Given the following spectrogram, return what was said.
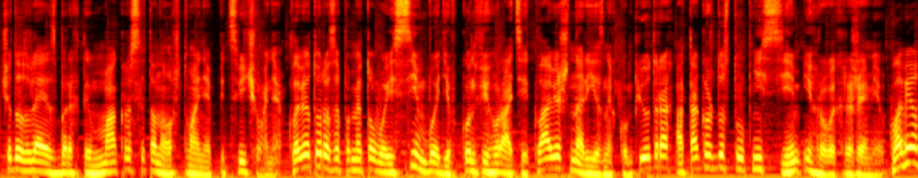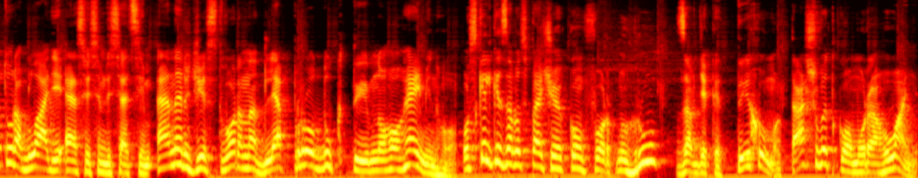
що дозволяє зберегти макроси та налаштування підсвічування. Клавіатура запам'ятовує 7 видів конфігурації клавіш на різних комп'ютерах, а також доступні 7 ігрових режимів. Клавіатура Bloody S87 Energy створена для продуктивного геймінгу, оскільки забезпечує комфортну гру завдяки тихому та швидкому реагуванню.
